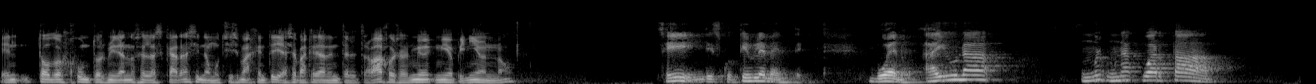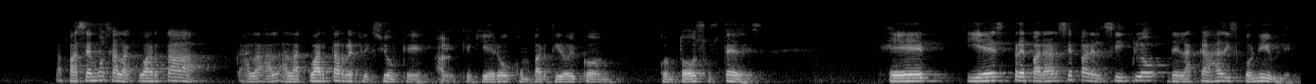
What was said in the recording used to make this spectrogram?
en, todos juntos mirándose las caras, sino muchísima gente ya se va a quedar en teletrabajo. Esa es mi, mi opinión, ¿no? Sí, indiscutiblemente. Bueno, hay una una cuarta, pasemos a la cuarta, a la, cuarta reflexión que, quiero compartir hoy con, todos ustedes. Eh, y es prepararse para el ciclo de la caja disponible.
